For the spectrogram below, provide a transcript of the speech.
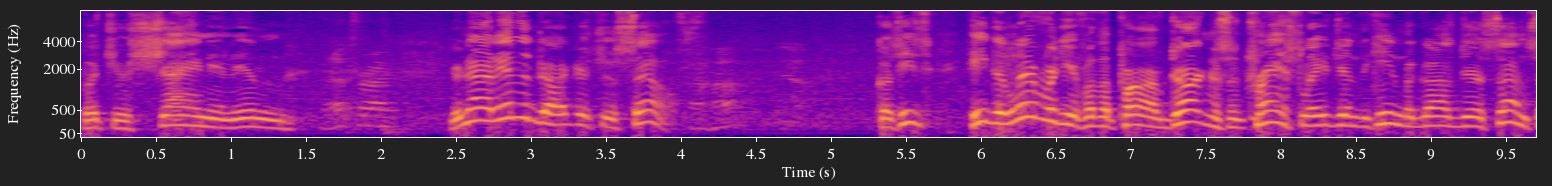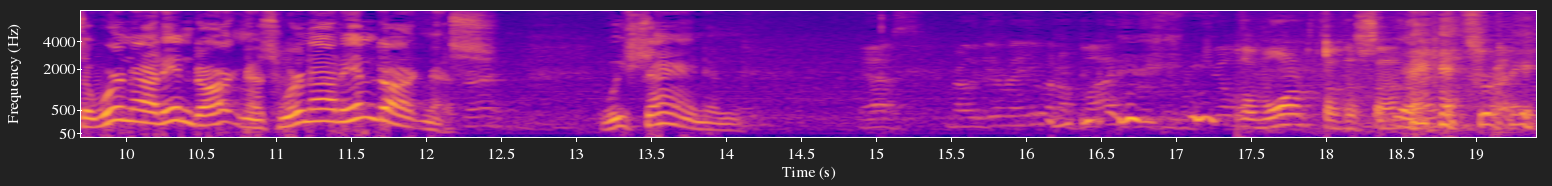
but you're shining in. That's right. You're not in the darkness yourself, Uh-huh. because he's he delivered you from the power of darkness and translated you into the kingdom of God's dear Son. So we're not in darkness. We're not in darkness. We shine and Yes. Brother Given, even a blind person can feel the warmth of the sun. Right? That's right.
